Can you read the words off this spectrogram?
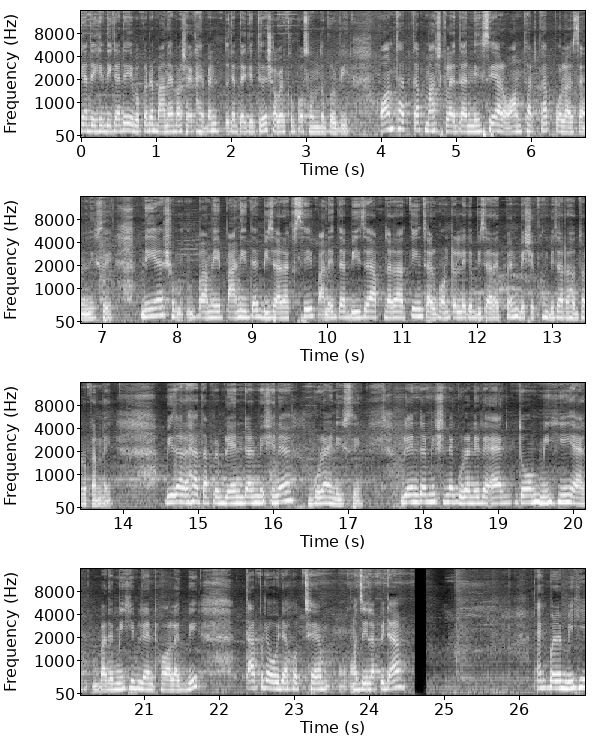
গেদে গেদি গাড়ি এবকারে বানায় বাসায় খাইবেন, গেদে গেদিতে সবাই খুব পছন্দ করবি। ওয়ান থার্ড কাপ মাসকলাই দাল নিছি আর ওয়ান থার্ড কাপ পোলার চাল নিছি। নিয়ে আমি পানি দিয়ে ভিজা রাখছি। পানি দিয়ে ভিজা আপনারা তিন চার ঘণ্টা লেগে ভিজা রাখবেন, বেশিক্ষণ ভিজা রাখার দরকার নাই। ভিজা রাখা তারপরে ব্লেন্ডার মেশিনে গুঁড়াই নিছি। ব্লেন্ডার মেশিনে গুঁড়া নিলে একদম মিহি একবারে মিহি ব্লেন্ড হওয়া লাগবে। তারপরে ওইটা হচ্ছে জিলাপিটা। একবারে মিহি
